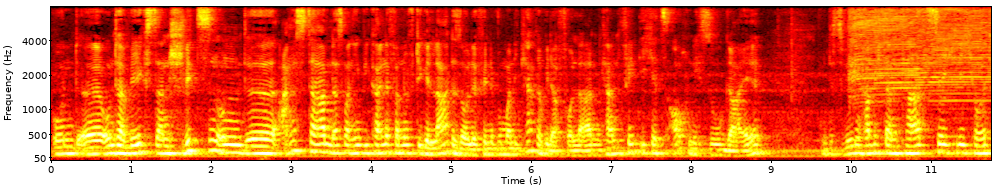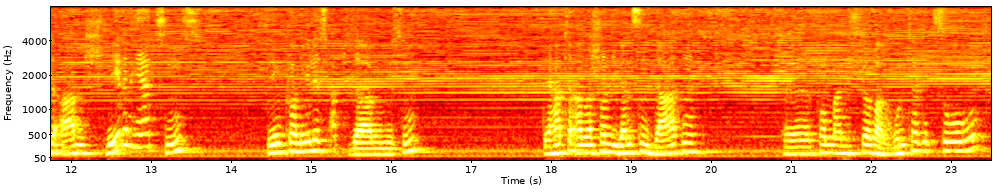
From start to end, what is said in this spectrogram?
und äh, unterwegs dann schwitzen und äh, Angst haben, dass man irgendwie keine vernünftige Ladesäule findet, wo man die Karre wieder vollladen kann, finde ich jetzt auch nicht so geil. Und deswegen habe ich dann tatsächlich heute Abend schweren Herzens den Cornelis absagen müssen. Der hatte aber schon die ganzen Daten äh, von meinem Server runtergezogen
